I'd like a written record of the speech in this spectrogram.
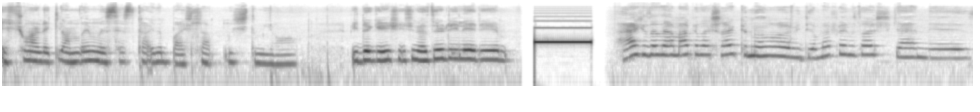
E, şu an reklamdayım ve ses kaydı başlatmıştım ya. Video girişi için özür dilerim. Herkese selam arkadaşlar. Kanalıma ve videoma hepiniz hoş geldiniz.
